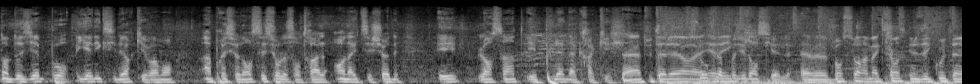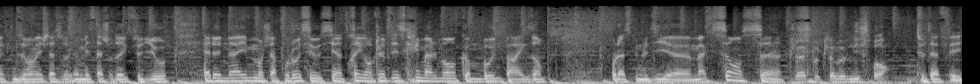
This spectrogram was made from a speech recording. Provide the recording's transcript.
dans le deuxième pour Yannick Sinner qui est vraiment impressionnant. C'est sur le central en night session et l'enceinte est pleine à craquer. Ah, tout à l'heure, Sauf la présidentielle. Euh, bonsoir à Maxence qui nous écoute, hein, qui nous envoie un message, un message sur Direct Studio. Heidenheim, mon cher Polo, c'est aussi un très grand club d'escrime allemand, comme Beaune par exemple. Voilà ce que nous dit euh, Maxence. Club, club omnisport. Tout à fait.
